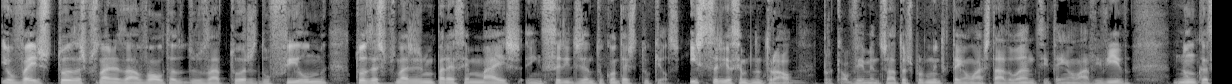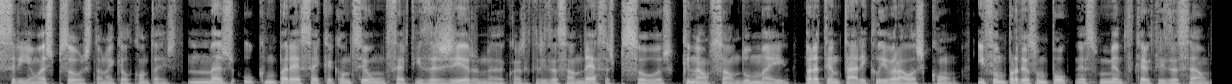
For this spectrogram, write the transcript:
eu vejo todas as personagens à volta dos atores do filme, todas as personagens me parecem mais inseridos dentro do contexto do que eles. Isto seria sempre natural, porque obviamente os atores, por muito que tenham lá estado antes e tenham lá vivido, nunca seriam as pessoas que estão naquele contexto. Mas o que me parece é que aconteceu um certo exagero na caracterização dessas pessoas, que não são do meio, para tentar equilibrá-las com. E o filme perdeu-se um pouco nesse momento de caracterização,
